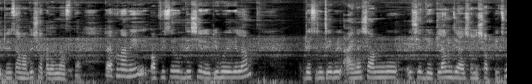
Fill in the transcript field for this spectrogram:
এটা হচ্ছে আমাদের সকালের নাস্তা। তো এখন আমি অফিসের উদ্দেশ্যে রেডি হয়ে গেলাম। ড্রেসিং টেবিল আয়নার সামনে এসে দেখলাম যে আসলে সব কিছু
